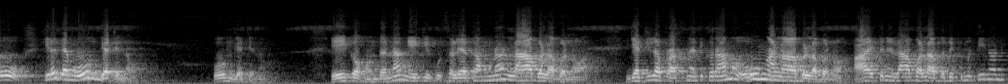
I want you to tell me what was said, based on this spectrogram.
කෝ කියලා දැන් ඕම් ගැටෙනවා. ඕම් ගැටෙනවා. ඒක හොඳ නම් ඒකේ කුසලයක් හමුණා ලාභ ලබනවා. ගැටිලා ප්‍රශ්න ඇති කරාම ඕම් අලාභ ලබනවා. ආයතනේ ලාභ ලාභ දෙකම තියෙනවනේ.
